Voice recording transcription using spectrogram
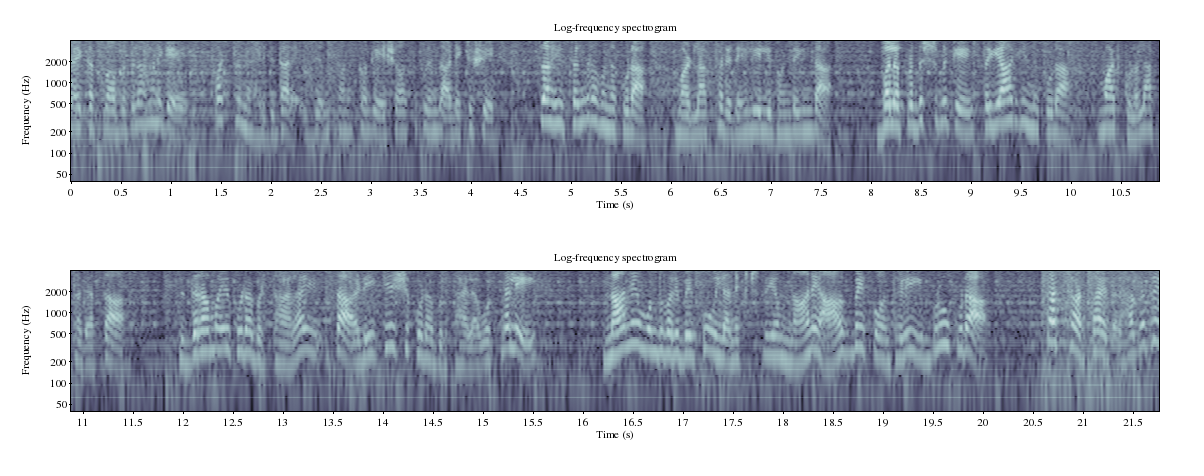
ನಾಯಕತ್ವ ಬದಲಾವಣೆಗೆ ಪಟ್ಟನ್ನು ಹಿಡಿದಿದ್ದಾರೆ. ಸಿಎಂ ಸ್ಥಾನಕ್ಕಾಗಿ ಶಾಸಕರಿಂದ ಡಿಕೆಶಿ ಸಹಿ ಸಂಗ್ರಹವನ್ನು ಕೂಡ ಮಾಡಲಾಗ್ತದೆ ದೆಹಲಿಯಲ್ಲಿ ಬಂಡೆಯಿಂದ ಬಲ ಪ್ರದರ್ಶನಕ್ಕೆ ತಯಾರಿಯನ್ನು ಕೂಡ ಮಾಡಿಕೊಳ್ಳಲಾಗ್ತದೆ. ಅತ್ತ ಸಿದ್ದರಾಮಯ್ಯ ಕೂಡ ಬಿಡ್ತಾ ಇಲ್ಲ, ಇತ್ತ ಡಿಕೆಶಿ ಕೂಡ ಬಿಡ್ತಾ ಇಲ್ಲ. ಒಟ್ಟಿನಲ್ಲಿ ನಾನೇ ಮುಂದುವರಿಬೇಕು, ಇಲ್ಲ ನೆಕ್ಸ್ಟ್ ಸಿಎಂ ನಾನೇ ಆಗಬೇಕು ಅಂತ ಹೇಳಿ ಇಬ್ಬರೂ ಕೂಡ ಕಚ್ಚಾಡ್ತಾ ಇದ್ದಾರೆ. ಹಾಗಾದರೆ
